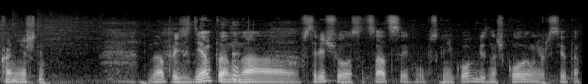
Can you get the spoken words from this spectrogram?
Конечно. Да, президента на встречу ассоциации выпускников бизнес-школы университета.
